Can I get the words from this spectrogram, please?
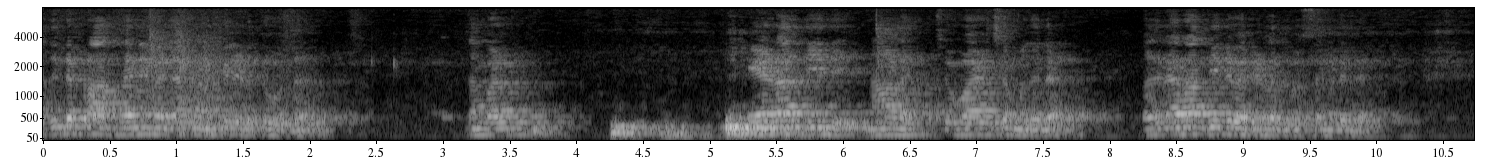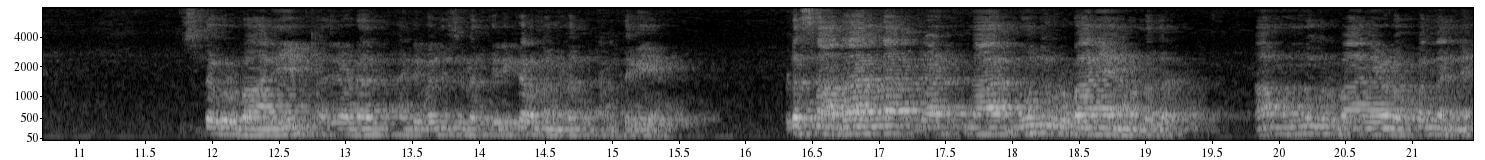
അതിന്റെ പ്രാധാന്യമെല്ലാം കണക്കിലെടുത്തുകൊണ്ട് നമ്മൾ ഏഴാം തീയതി നാളെ ചൊവ്വാഴ്ച മുതൽ പതിനാറാം തീയതി വരെയുള്ള ദിവസങ്ങളിൽ വിശുദ്ധ കുർബാനയും അതിനോട് അനുബന്ധിച്ചുള്ള തിരുക്കർമ്മങ്ങളും നടത്തുകയാണ്. ഇവിടെ സാധാരണ മൂന്ന് കുർബാനയാണുള്ളത് ആ മൂന്ന് കുർബാനയോടൊപ്പം തന്നെ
